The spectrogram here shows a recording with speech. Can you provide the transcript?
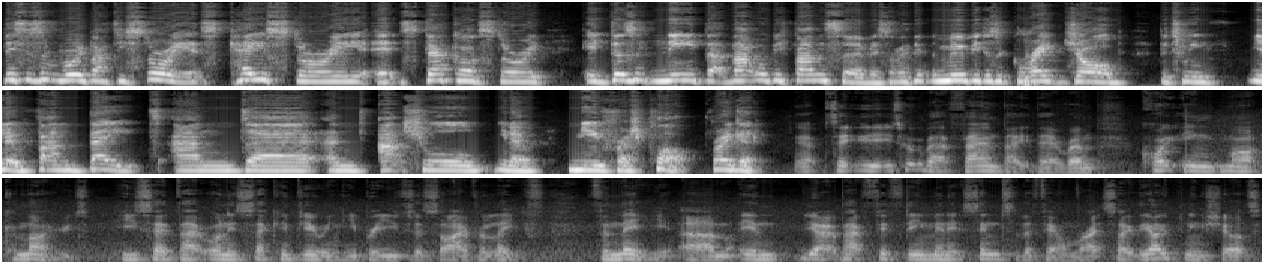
this isn't Roy Batty's story. It's Kay's story. It's Deckard's story. It doesn't need that. That would be fan service, and I think the movie does a great job between you know fan bait and uh, and actual you know new fresh plot. Very good. Yeah, so you talk about fan bait there. Um, quoting Mark Kermode, he said that on his second viewing he breathed a sigh of relief for me um, in you know, about 15 minutes into the film right? So the opening shots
